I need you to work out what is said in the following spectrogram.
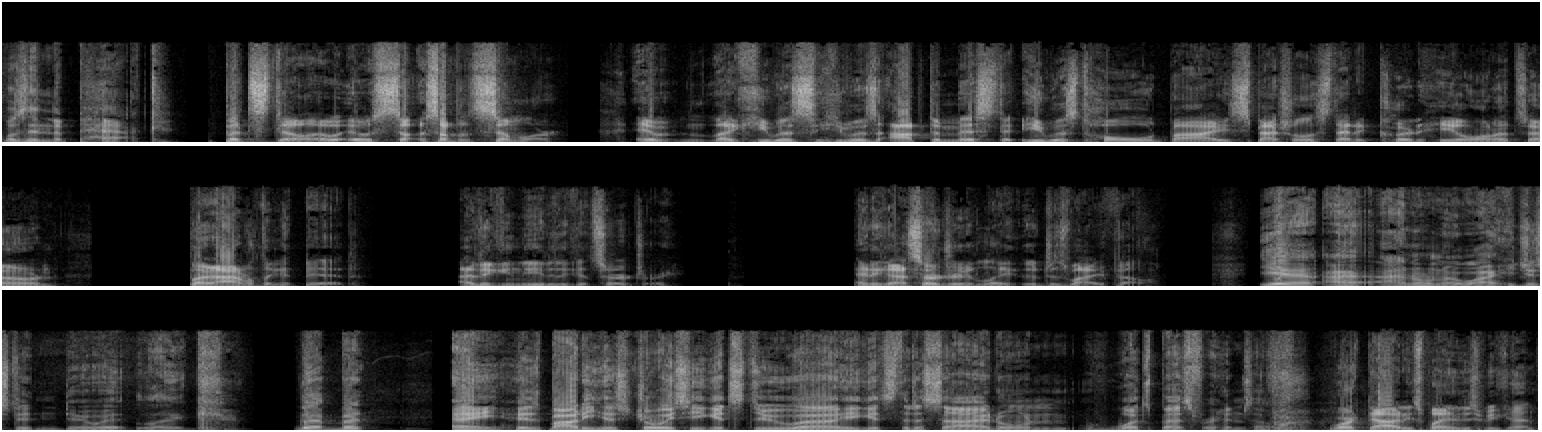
was in the pec. But still, it, it was so, something similar. It like he was he was optimistic. He was told by specialists that it could heal on its own, but I don't think it did. I think he needed to get surgery. And he got surgery late, which is why he fell. Yeah, I I don't know why he just didn't do it. Like, that, but hey, his body, his choice. He gets to uh, he gets to decide on what's best for himself. Worked out. He's playing this weekend.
